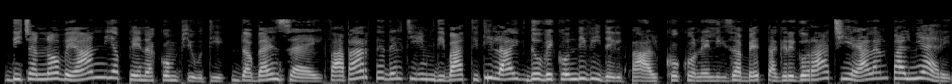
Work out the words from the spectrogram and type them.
19 anni appena compiuti, da ben 6, fa parte del team Dibattiti Live dove condivide il palco con Elisabetta Gregoraci e Alan Palmieri.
